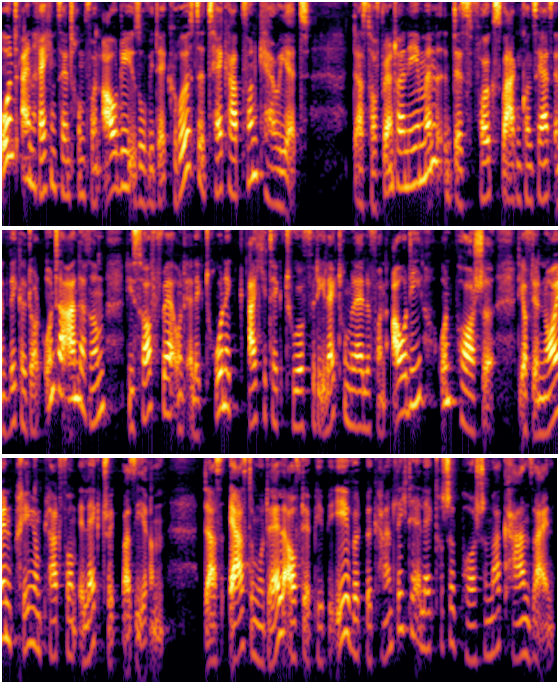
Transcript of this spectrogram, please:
und ein Rechenzentrum von Audi sowie der größte Tech-Hub von Carriot. Das Softwareunternehmen des Volkswagen-Konzerns entwickelt dort unter anderem die Software- und Elektronikarchitektur für die Elektromodelle von Audi und Porsche, die auf der neuen Premium-Plattform Electric basieren. Das erste Modell auf der PPE wird bekanntlich der elektrische Porsche Macan sein,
